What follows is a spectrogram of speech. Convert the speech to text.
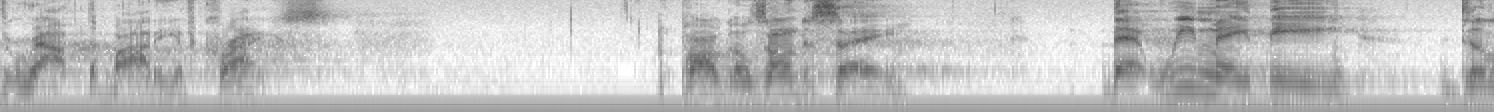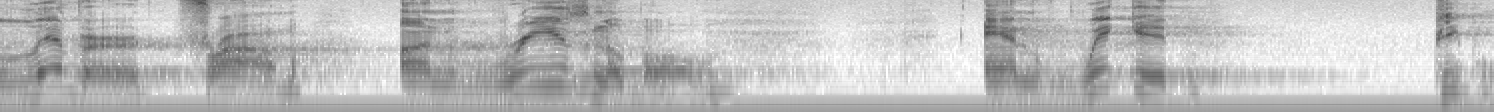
throughout the body of Christ. Paul goes on to say that we may be delivered from unreasonable and wicked people.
